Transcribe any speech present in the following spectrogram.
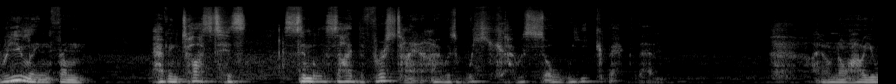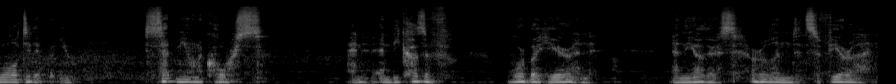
reeling from having tossed his symbol aside the first time. I was weak. I was so weak back then. I don't know how you all did it, but you set me on a course. And and because of Orba here and and the others, Erland and Saphira and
